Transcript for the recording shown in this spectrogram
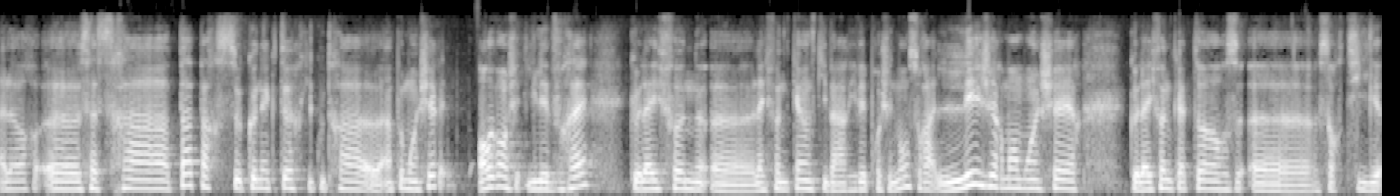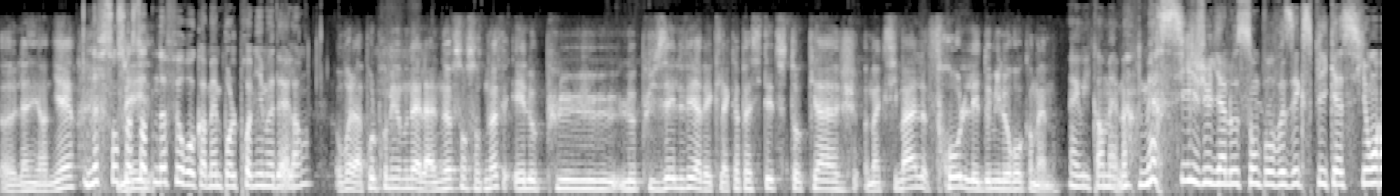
Alors, euh, ça sera pas par ce connecteur qui coûtera un peu moins cher. En revanche, il est vrai que l'iPhone euh, l'iPhone 15 qui va arriver prochainement sera légèrement moins cher que l'iPhone 14 euh, sorti euh, l'année dernière. 969 euros quand même pour le premier modèle. Hein. Voilà, pour le premier modèle à 969 et le plus le plus élevé avec la capacité de stockage maximale frôle les 2000 euros quand même. Ah oui, quand même. Merci Julien Lausson pour vos explications.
